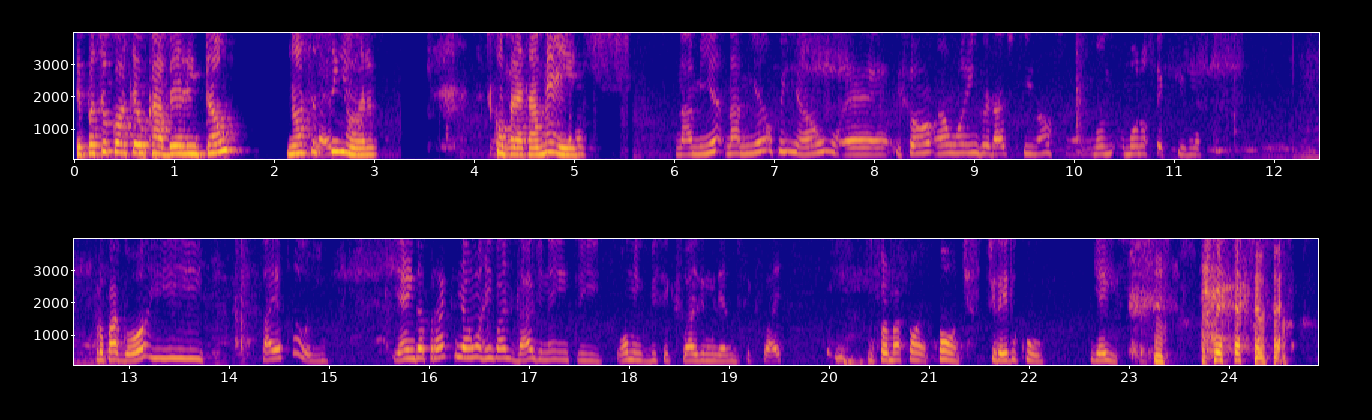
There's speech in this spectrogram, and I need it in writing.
Depois que eu cortei o cabelo, então, nossa senhora. Completamente. Na minha, na minha opinião, é, isso é uma em verdade que, nossa, o monossexismo propagou e tá aí até hoje. E ainda para criar uma rivalidade né, entre homens bissexuais e mulheres bissexuais. Informações, fontes, tirei do cu. E é isso.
